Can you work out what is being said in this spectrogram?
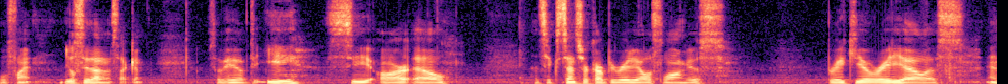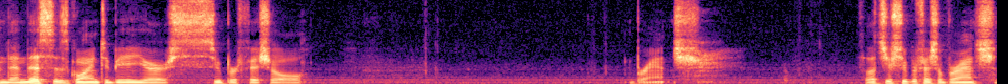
We'll find you'll see that in a second. So we have the E CRL, that's extensor carpi radialis longus, brachioradialis, and then this is going to be your superficial branch. So that's your superficial branch.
